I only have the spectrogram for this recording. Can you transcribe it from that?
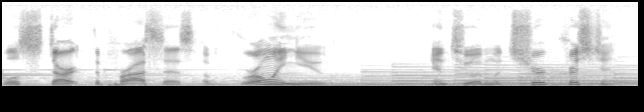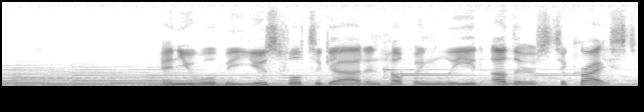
will start the process of growing you into a mature Christian, and you will be useful to God in helping lead others to Christ.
